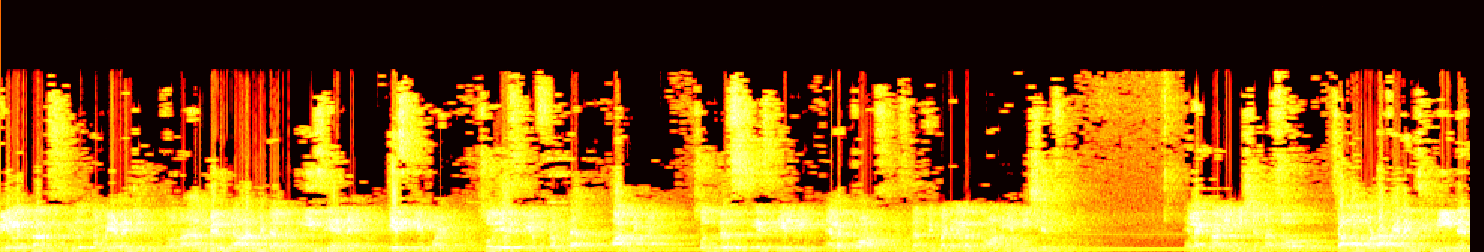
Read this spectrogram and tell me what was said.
free electrons ನಮ್ಮ ಎನರ್ಜಿ ಕೊಡ್ತೋಣ ಅಲ್ಲಿರುವ ಆರ್ಬಿಟಲ್ ಅದು ಈಸಿ ಏನಾಯ್ತು ಎಸ್ಕೇಪ್ ಆಯ್ತು so escape from the orbital so this escaping electrons is nothing but electron emission Electron emission. So some amount of energy needed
